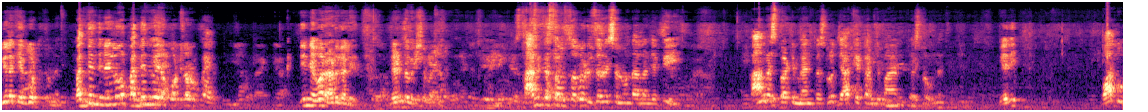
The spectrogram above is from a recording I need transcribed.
వీళ్ళకి ఎగ్గొట్టుతున్నది. పద్దెనిమిది నెలలు పద్దెనిమిది వేల కోట్ల రూపాయలు. దీన్ని ఎవరు అడగలేదు. రెండో విషయం స్థానిక సంస్థల్లో రిజర్వేషన్ ఉండాలని చెప్పి కాంగ్రెస్ పార్టీ మేనిఫెస్టోలో జాతీయ కమిటీ మేనిఫెస్టో ఉన్నది. ఏది? వాళ్ళు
